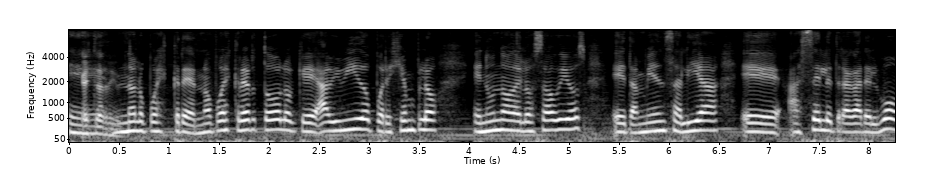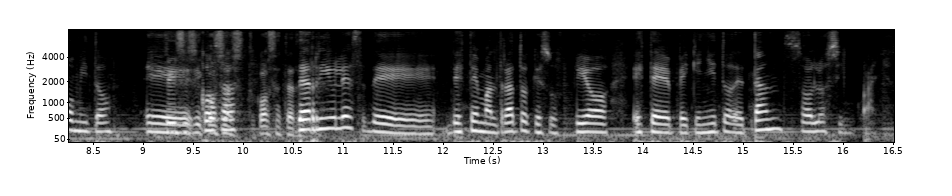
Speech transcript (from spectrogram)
eh, no lo puedes creer, no puedes creer todo lo que ha vivido. Por ejemplo, en uno de los audios eh, también salía eh, hacerle tragar el vómito. Eh, cosas, terribles de, de este maltrato que sufrió este pequeñito de tan solo cinco años.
